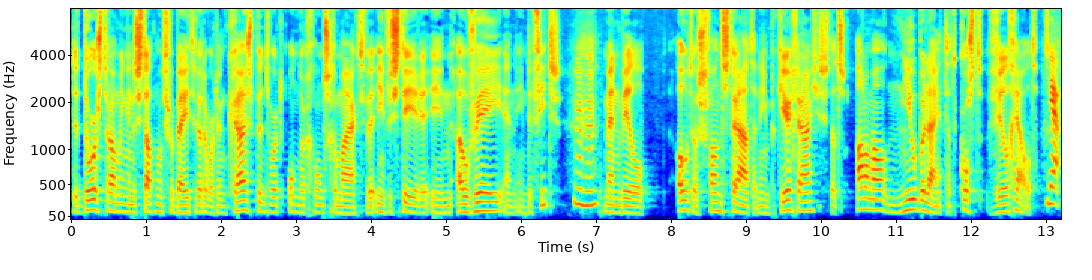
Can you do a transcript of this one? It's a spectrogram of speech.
De doorstroming in de stad moet verbeteren. Er wordt een kruispunt wordt ondergronds gemaakt. We investeren in OV en in de fiets. Men wil auto's van straat en in parkeergarages. Dat is allemaal nieuw beleid. Dat kost veel geld. Ja,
